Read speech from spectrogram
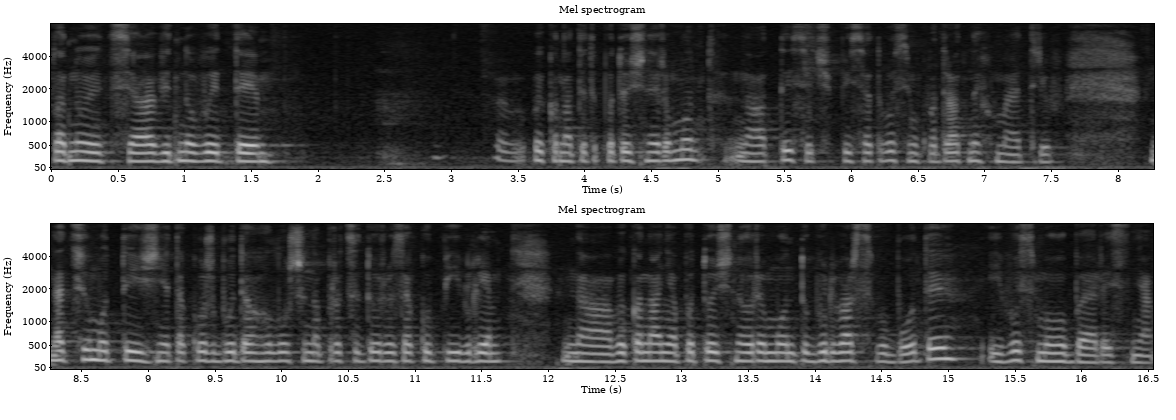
Планується відновити виконати поточний ремонт на 1058 квадратних метрів. На цьому тижні також буде оголошена процедура закупівлі на виконання поточного ремонту Бульвар Свободи і 8 березня.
